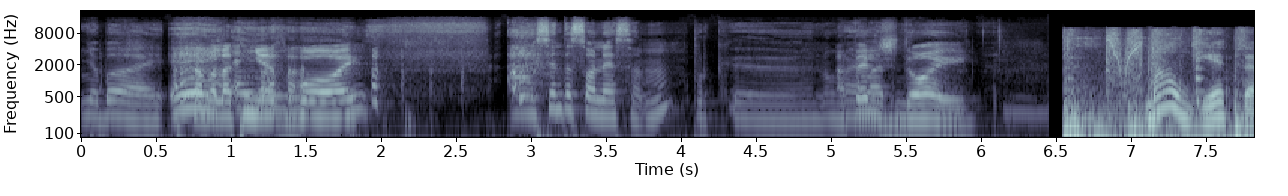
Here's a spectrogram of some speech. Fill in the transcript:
minha boy. Estava lá Ei, com minhas ei. boys. Ai, senta só nessa, hum? porque não vai Até lá lhes de dói. Malgueta.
